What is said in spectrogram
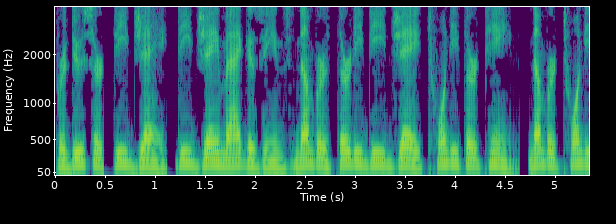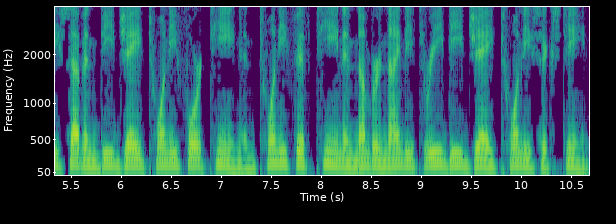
producer, DJ, DJ Magazine's number 30 DJ 2013, number 27 DJ 2014 and 2015 and number 93 DJ 2016.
